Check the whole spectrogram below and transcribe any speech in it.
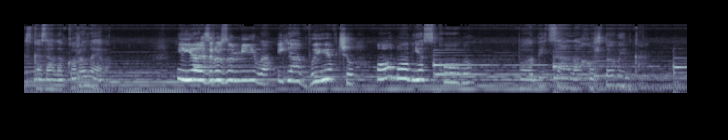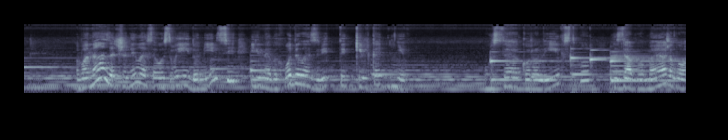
сказала королева. Я зрозуміла, я вивчу обов'язково, пообіцяла хортовинка. Вона зачинилася у своїй домівці і не виходила звідти кілька днів. Усе королівство завмерло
